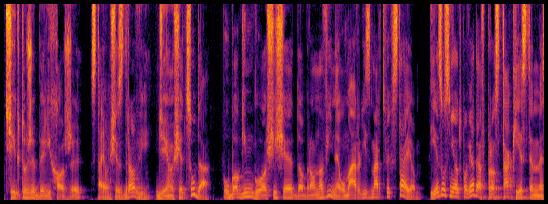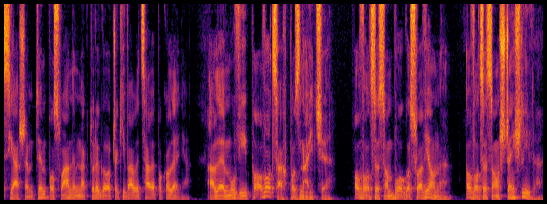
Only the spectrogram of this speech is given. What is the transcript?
Ci, którzy byli chorzy, stają się zdrowi, dzieją się cuda, Ubogim głosi się dobrą nowinę, umarli zmartwychwstają. Jezus nie odpowiada wprost, tak jestem Mesjaszem, tym posłanym, na którego oczekiwały całe pokolenia, ale mówi, po owocach poznajcie. Owoce są błogosławione, owoce są szczęśliwe.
